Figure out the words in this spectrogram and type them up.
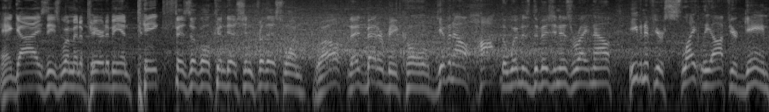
And guys, these women appear to be in peak physical condition for this one. Well, they'd better be, Cole. Given how hot the women's division is right now, even if you're slightly off your game,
